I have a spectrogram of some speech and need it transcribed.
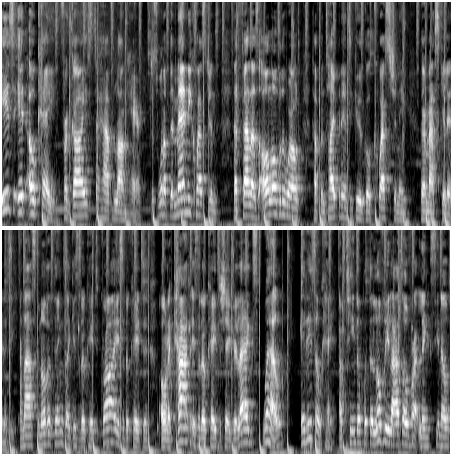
Is it okay for guys to have long hair? Just one of the many questions that fellas all over the world have been typing into Google questioning their masculinity and asking other things like is it okay to cry? Is it okay to own a cat? Is it okay to shave your legs? Well, it is okay. I've teamed up with the lovely lads over at Lynx, you know,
